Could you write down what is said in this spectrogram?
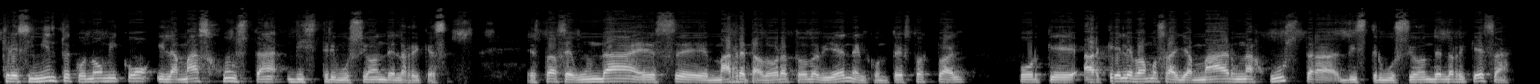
crecimiento económico y la más justa distribución de la riqueza. Esta segunda es más retadora todavía en el contexto actual, porque ¿a qué le vamos a llamar una justa distribución de la riqueza?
